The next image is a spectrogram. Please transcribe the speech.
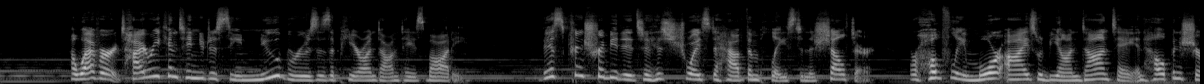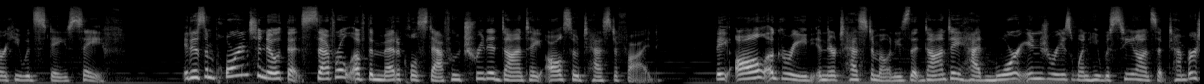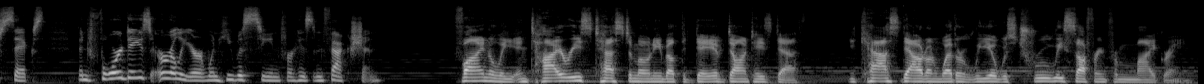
However, Tyree continued to see new bruises appear on Dante's body. This contributed to his choice to have them placed in the shelter, where hopefully more eyes would be on Dante and help ensure he would stay safe. It is important to note that several of the medical staff who treated Dante also testified. They all agreed in their testimonies that Dante had more injuries when he was seen on September 6th than four days earlier when he was seen for his infection. Finally, in Tyree's testimony about the day of Dante's death, he cast doubt on whether Leah was truly suffering from a migraine.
